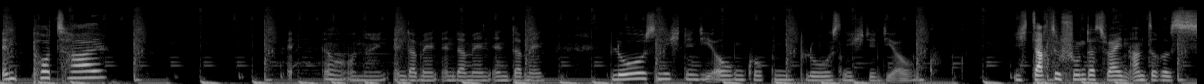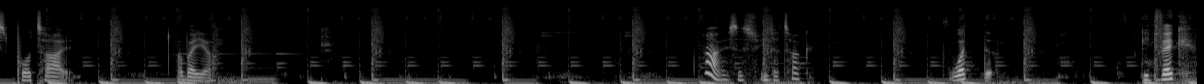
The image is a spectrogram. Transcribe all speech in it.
Endportal. Oh, oh nein, Enderman, Enderman, Enderman. Bloß nicht in die Augen gucken, bloß nicht in die Augen gucken. Ich dachte schon, das wäre ein anderes Portal. Aber ja. Ah, es ist wieder Tag. What the? Geht weg.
